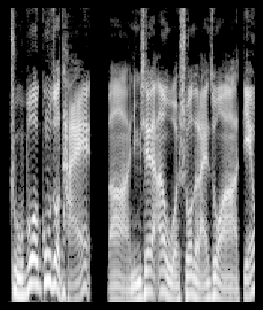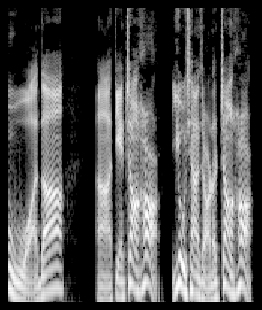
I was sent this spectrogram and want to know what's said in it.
主播工作台啊，你们现在按我说的来做啊，点我的啊，点账号右下角的账号，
